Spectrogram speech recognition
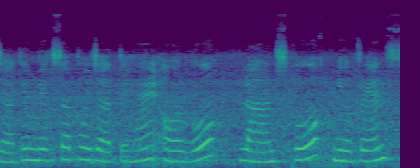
जाके मिक्सअप हो जाते हैं और वो प्लांट्स को न्यूट्रिएंट्स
